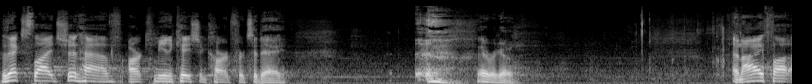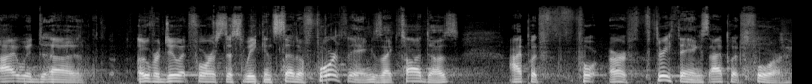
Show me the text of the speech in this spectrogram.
The next slide should have our communication card for today. there we go. And I thought I would uh, overdo it for us this week. Instead of four things like Todd does, I put four, or three things, I put four.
